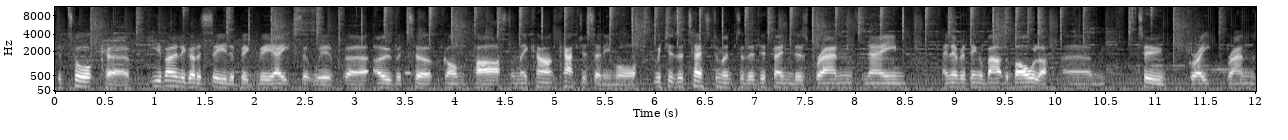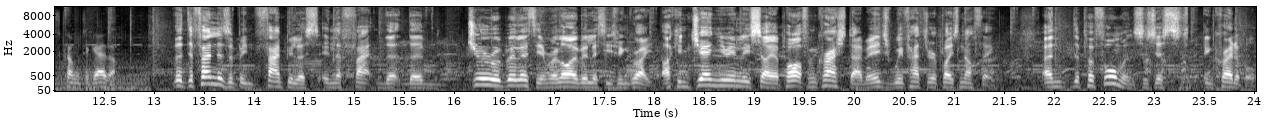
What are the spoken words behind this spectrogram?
the torque curve. You've only got to see the big V8s that we've uh, overtook, gone past, and they can't catch us anymore, which is a testament to the Defender's brand, name, and everything about the Bowler. Um, two great brands come together. The defenders have been fabulous in the fact that the durability and reliability has been great. I can genuinely say, apart from crash damage, we've had to replace nothing. And the performance is just incredible.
